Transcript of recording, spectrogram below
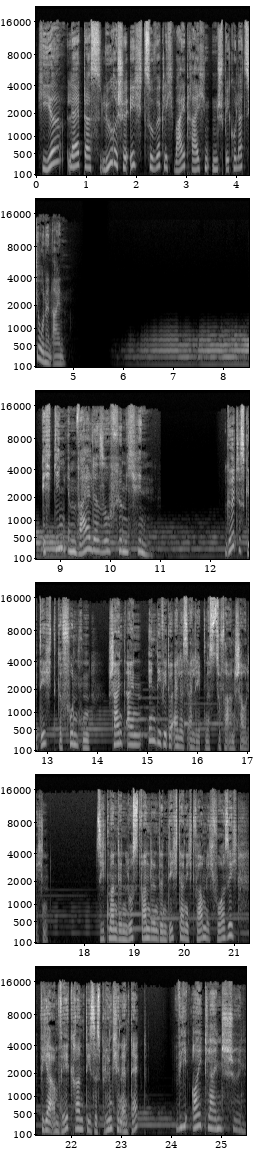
Hier lädt das lyrische Ich zu wirklich weitreichenden Spekulationen ein. Ich ging im Walde so für mich hin. Goethes Gedicht Gefunden scheint ein individuelles Erlebnis zu veranschaulichen. Sieht man den lustwandelnden Dichter nicht förmlich vor sich, wie er am Wegrand dieses Blümchen entdeckt? Wie Äuglein schön.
